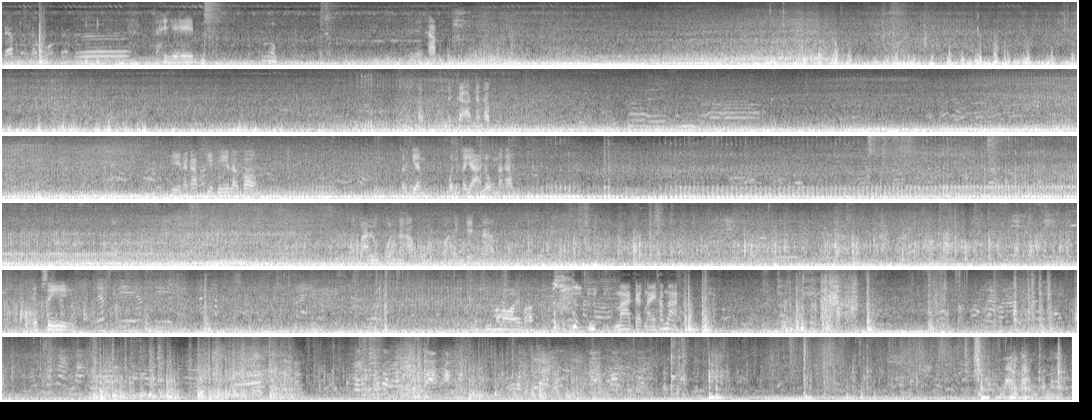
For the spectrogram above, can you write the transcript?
แป๊บนึงครับผมแป๊บนึงใจเย็นโอ้นี่ครับครับบรรยากาศนะครับ โอเค นะครับคลิปนี้เราก็จะเตรียมขนขยะลงนะครับบ้านลุงพลนะครับผมตอนเย็นๆนะครับ FC FC FC รถซี มานอเลยป่ะครับ มาจากไหนครับน่ะ ไปทางโน้นนะครับล้างถัง ล้างถังก่อนนะครับ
